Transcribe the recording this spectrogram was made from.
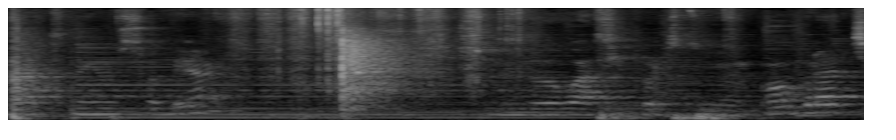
Natnę ją sobie. Żeby było łatwiej po prostu ją obrać.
